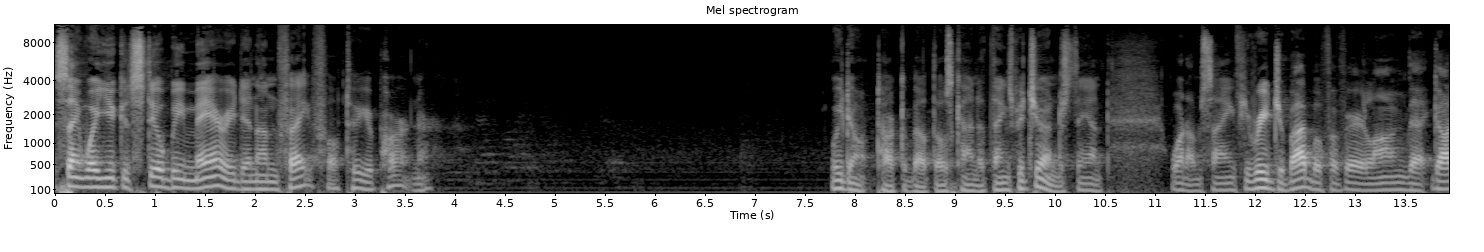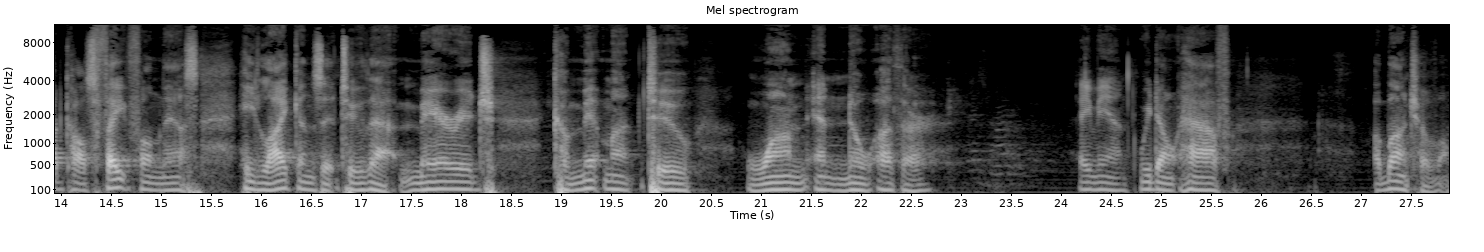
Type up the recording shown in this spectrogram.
same way you could still be married and unfaithful to your partner. We don't talk about those kind of things, but you understand what I'm saying. If you read your Bible for very long, that God calls faithfulness, He likens it to that marriage commitment to one and no other. Amen. We don't have a bunch of them.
